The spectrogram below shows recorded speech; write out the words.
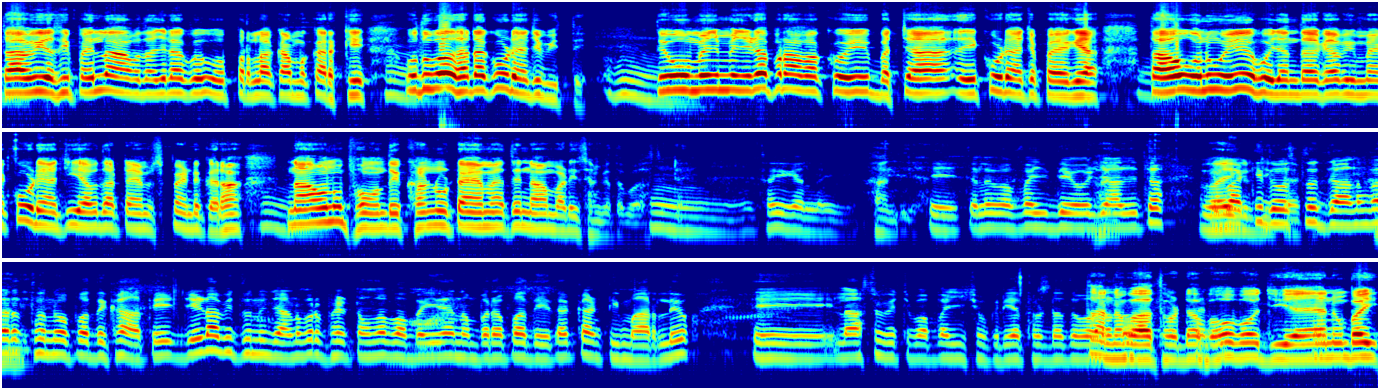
ਤਾਂ ਵੀ ਅਸੀਂ ਪਹਿਲਾਂ ਆਪਦਾ ਜਿਹੜਾ ਕੋਈ ਉੱਪਰਲਾ ਕੰਮ ਕਰਕੇ ਉਦੋਂ ਬਾਅਦ ਸਾਡਾ ਘੋੜਿਆਂ 'ਚ ਬੀਤੇ। ਤੇ ਜਿਵੇਂ ਜਿਵੇਂ ਜਿਹੜਾ ਭਰਾਵਾ ਕੋਈ ਬੱਚਾ ਇਹ ਘੋੜਿਆਂ 'ਚ ਪੈ ਗਿਆ, ਤਾਂ ਉਹਨੂੰ ਇਹ ਹੋ ਜਾਂਦਾ ਹੈਗਾ ਵੀ ਮੈਂ ਘੋੜਿਆਂ 'ਚ ਹੀ ਆਪਦਾ ਟਾਈਮ ਸਪੈਂਡ ਕਰਾਂ, ਨਾ ਉਹਨੂੰ ਫੋਨ ਦੇਖਣ ਨੂੰ ਟਾਈਮ ਹੈ ਤੇ ਨਾ ਮਾੜੀ ਸੰਗਤ ਵਾਸਤੇ time। ਸਹੀ ਗੱਲ ਹੈ ਜੀ ਹਾਂਜੀ। ਤੇ ਚਲੋ ਬਾਬਾ ਜੀ ਦਿਓ ਇਜਾਜ਼ਤ। ਬਾਕੀ ਦੋਸਤੋ ਜਾਨਵਰ ਤੁਹਾਨੂੰ ਆਪਾਂ ਦਿਖਾਤੇ। ਜਿਹੜਾ ਵੀ ਤੁਹਾਨੂੰ ਜਾਨਵਰ ਫਿੱਟ ਆਉਂਦਾ ਬਾਬਾ ਜੀ ਦਾ ਨੰਬਰ ਆਪਾਂ ਦੇਤਾ ਘੰਟੀ ਮਾਰ ਲਿਓ। ਤੇ ਲਾਸਟ ਵਿੱਚ ਬਾਬਾ ਜੀ ਸ਼ੁਕਰੀਆ ਤੁਹਾਡਾ ਦੁਬਾਰਾ ਧੰਨਵਾਦ ਤੁਹਾਡਾ ਬਹੁਤ ਬਹੁਤ ਜੀ ਆਇਆਂ ਨੂੰ ਬਾਈ।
